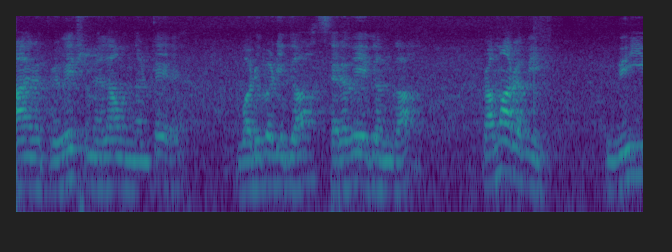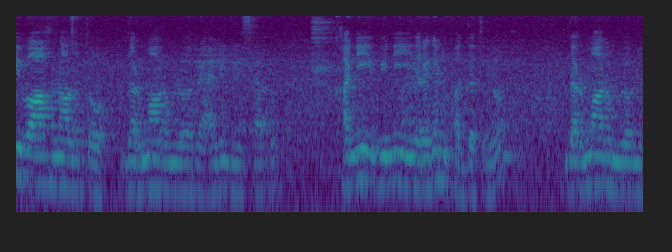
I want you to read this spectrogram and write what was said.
ఆయన ప్రవేశం ఎలా ఉందంటే వడివడిగా శరవేగంగా రమారమి వెయ్యి వాహనాలతో ధర్మారంలో ర్యాలీ తీశారు. కని విని ఎరగని పద్ధతిలో ధర్మారంలోని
